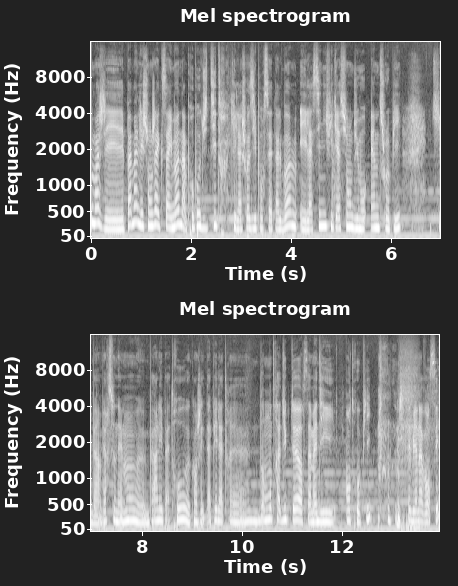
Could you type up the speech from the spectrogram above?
Moi j'ai pas mal échangé avec Simon à propos du titre qu'il a choisi pour cet album et la signification du mot entropy, qui ben, personnellement me parlait pas trop. Quand j'ai tapé la dans mon traducteur, ça m'a dit entropie. J'étais bien avancée.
